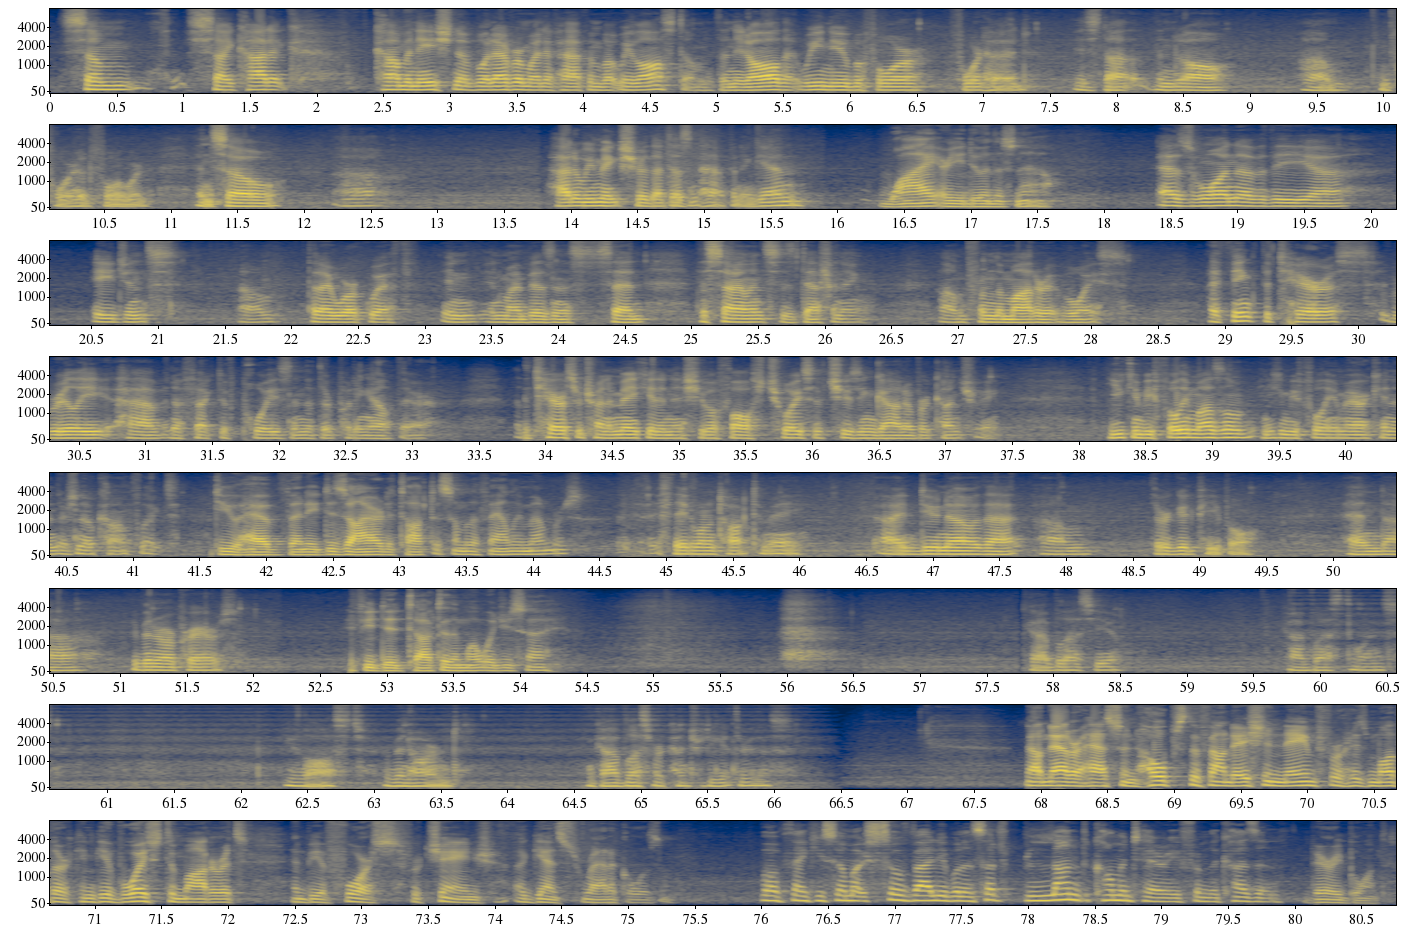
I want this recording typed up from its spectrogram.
some psychotic combination of whatever might have happened, but we lost him. The Nidal that we knew before Fort Hood is not the Nidal um, from Fort Hood forward. And so, uh, how do we make sure that doesn't happen again? Why are you doing this now? As one of the uh, agents um, that I work with in, in my business said, the silence is deafening um, from the moderate voice. I think the terrorists really have an effective poison that they're putting out there. The terrorists are trying to make it an issue, a false choice of choosing God over country. You can be fully Muslim and you can be fully American and there's no conflict. Do you have any desire to talk to some of the family members? If they'd want to talk to me. I do know that um, they're good people and uh, they've been in our prayers. If you did talk to them, what would you say? God bless you. God bless the ones you lost or been harmed. And God bless our country to get through this. Now, Nader Hasan hopes the foundation named for his mother can give voice to moderates and be a force for change against radicalism. Bob, thank you so much. So valuable and such blunt commentary from the cousin. Very blunt.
